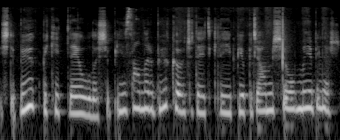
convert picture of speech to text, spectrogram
işte büyük bir kitleye ulaşıp insanları büyük ölçüde etkileyip yapacağım bir şey olmayabilir.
